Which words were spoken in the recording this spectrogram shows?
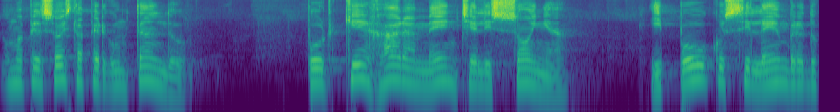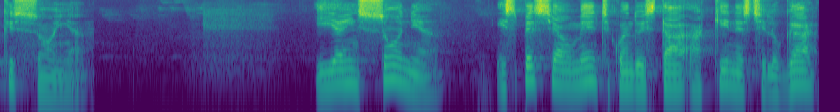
Uma pessoa está perguntando por que raramente ele sonha e pouco se lembra do que sonha. E a insônia, especialmente quando está aqui neste lugar,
